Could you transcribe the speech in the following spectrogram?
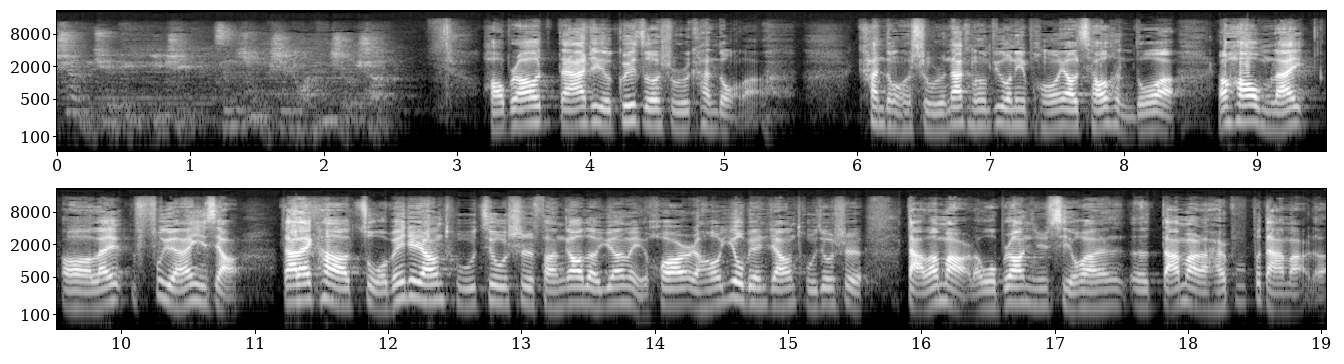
正确率一致则用时短者胜。好，不知道大家这个规则是不是看懂了？看懂了是不是？那可能比我那朋友要巧很多啊。然后好，我们来呃来复原一下。大家来看啊，左边这张图就是梵高的鸢尾花，然后右边这张图就是打了码的。我不知道你是喜欢呃打码的还是不不打码的。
